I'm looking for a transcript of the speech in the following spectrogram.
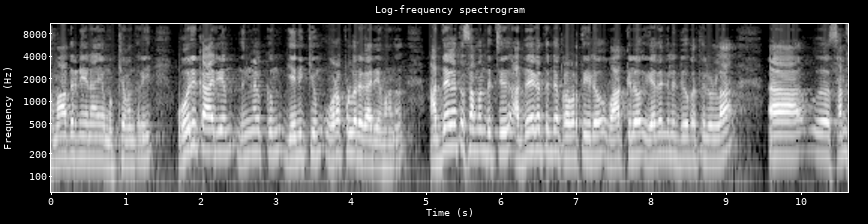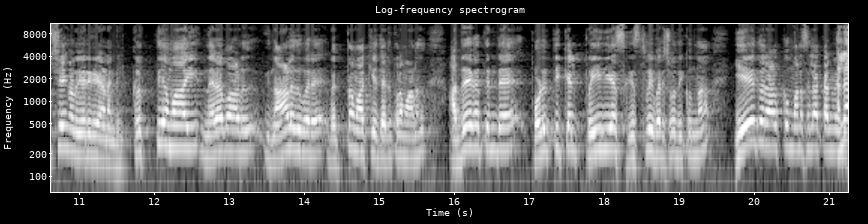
സമാദരണീയനായ മുഖ്യമന്ത്രി ഒരു കാര്യം നിങ്ങൾക്കും എനിക്കും ഉറപ്പുള്ളൊരു കാര്യമാണ്. അദ്ദേഹത്തെ സംബന്ധിച്ച് അദ്ദേഹത്തിന്റെ പ്രവൃത്തിയിലോ വാക്കിലോ ഏതെങ്കിലും രൂപത്തിലുള്ള സംശയങ്ങൾ ഉയരുകയാണെങ്കിൽ കൃത്യമായി നിലപാട് നാളിതുവരെ വ്യക്തമാക്കിയ ചരിത്രമാണ് അദ്ദേഹത്തിന്റെ പൊളിറ്റിക്കൽ പ്രീവിയസ് ഹിസ്റ്ററി പരിശോധിക്കുന്ന ഏതൊരാൾക്കും മനസ്സിലാക്കാൻ വേണ്ടി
